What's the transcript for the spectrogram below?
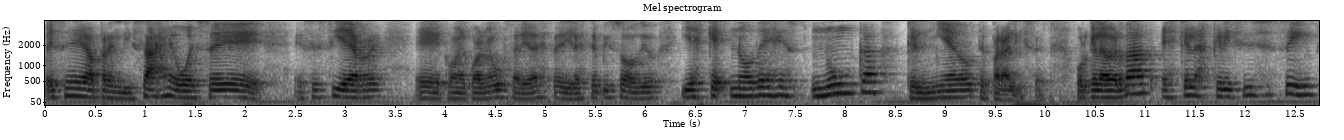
ese aprendizaje o ese, ese cierre eh, con el cual me gustaría despedir este episodio y es que no dejes nunca que el miedo te paralice. Porque la verdad es que las crisis sí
